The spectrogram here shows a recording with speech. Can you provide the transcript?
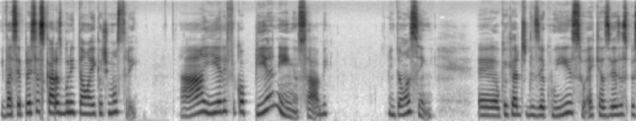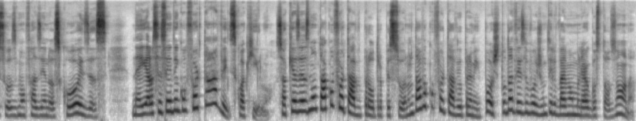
E vai ser pra esses caras bonitão aí que eu te mostrei. Aí ele ficou pianinho, sabe? Então, assim, é, o que eu quero te dizer com isso é que às vezes as pessoas vão fazendo as coisas, né, e elas se sentem confortáveis com aquilo. Só que às vezes não tá confortável para outra pessoa, não tava confortável para mim. Poxa, toda vez eu vou junto, ele vai uma mulher gostosona,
